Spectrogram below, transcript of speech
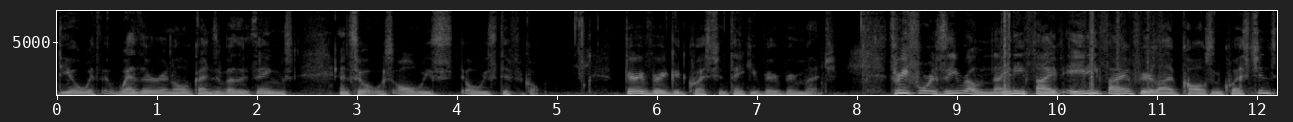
deal with weather and all kinds of other things. And so it was always, always difficult. Very, very good question. Thank you very, very much. 340-9585 for your live calls and questions.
